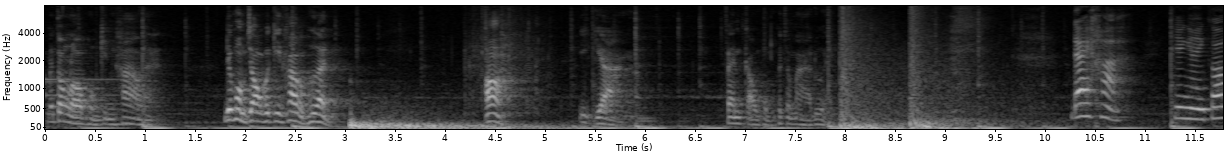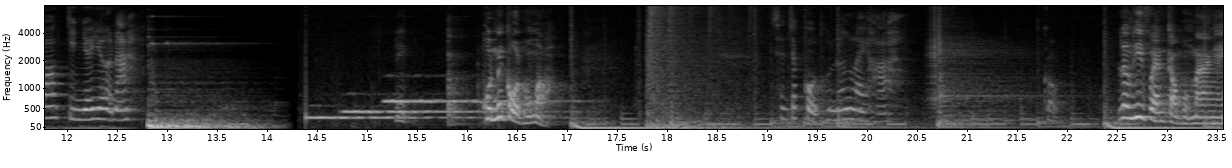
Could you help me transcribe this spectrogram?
ไม่ต้องรอผมกินข้าวนะ เดี๋ยวผมจะออกไปกินข้าวกับเพื่อนอ๋ออีกอย่าง แฟนเก่าผมก็จะมาด้วย ได้ค่ะ ยังไงก็กินเยอะๆนะ นี่คุณไม่โกรธผมเหรอ ฉันจะโกรธคุณเรื่องอะไรคะ ก็เรื่องที่แฟนเก่าผมมาไง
